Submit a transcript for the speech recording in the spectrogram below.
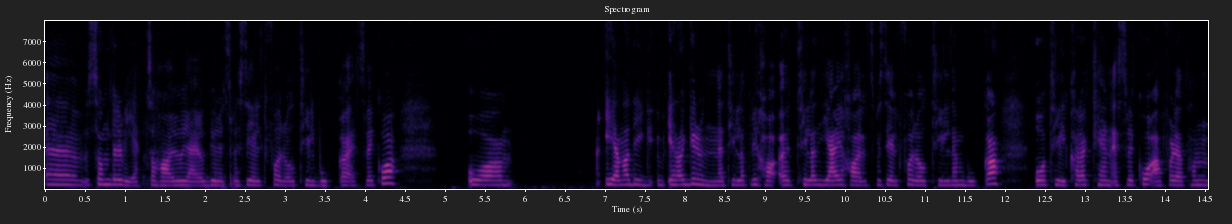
eh, som dere vet, så har jo jeg og Guri et spesielt forhold til boka SVK. Og en av, de, en av grunnene til at, har, eh, til at jeg har et spesielt forhold til den boka og til karakteren SVK, er fordi at han,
